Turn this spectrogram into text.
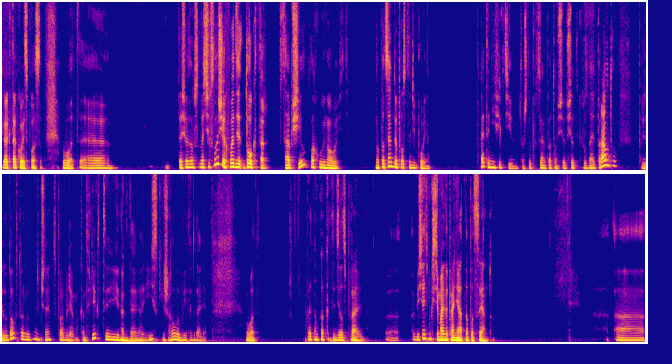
как такой способ. Вот. э, То есть в этих случаях вроде доктор сообщил плохую новость, но пациент ее просто не понял. А это неэффективно, потому что пациент потом все, все-таки узнает правду, придет к доктору, ну, начинаются проблемы. Конфликты, иногда иски, жалобы и так далее. Вот. Поэтому как это делать правильно? Э, Объяснять максимально понятно пациенту. А,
